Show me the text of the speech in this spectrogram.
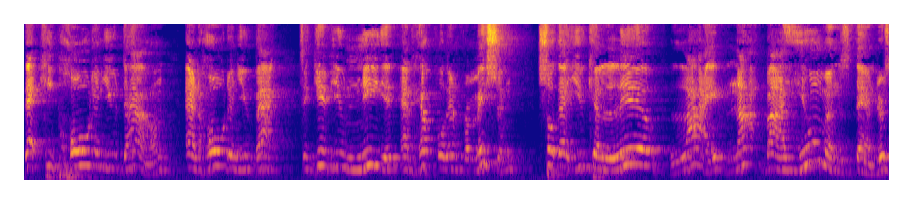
that keep holding you down and holding you back to give you needed and helpful information so that you can live life not by human standards,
